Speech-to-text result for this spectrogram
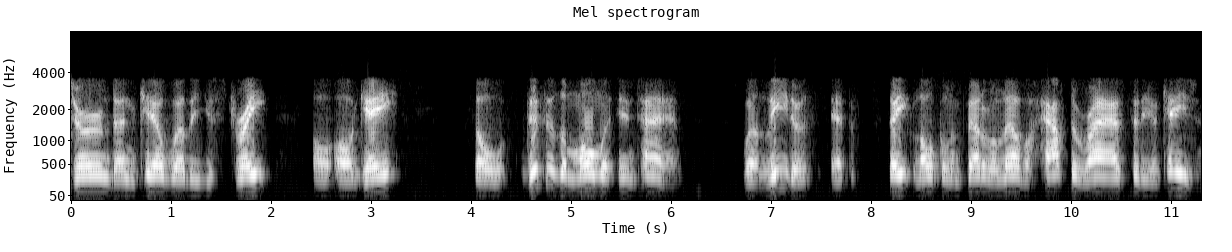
germ doesn't care whether you're straight or, or gay. So this is a moment in time where leaders at the state, local, and federal level have to rise to the occasion.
